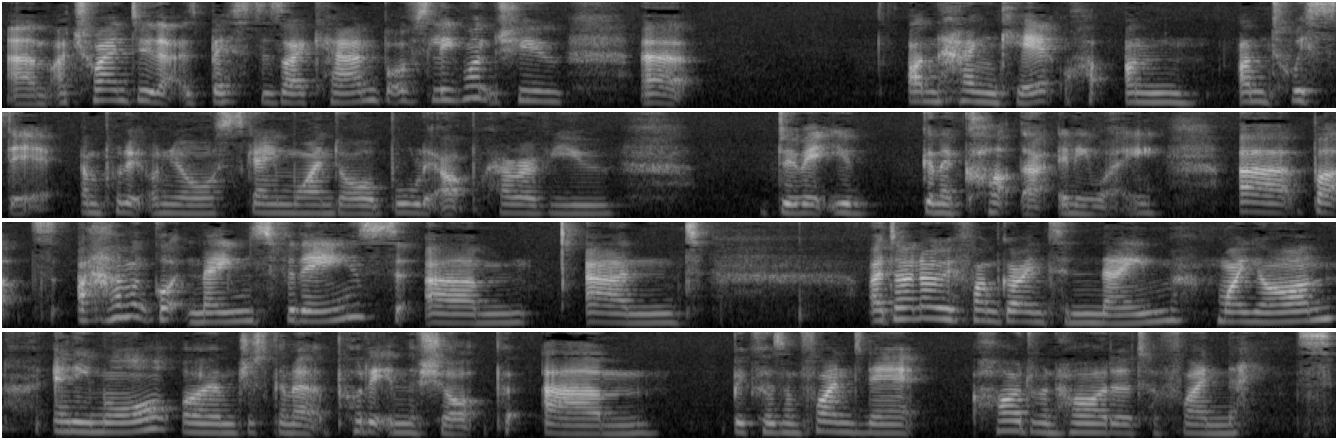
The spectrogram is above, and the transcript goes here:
Um, I try and do that as best as I can but obviously once you uh, unhank it, un untwist it and put it on your skein winder or ball it up however you do it. You're going to cut that anyway. Uh, but I haven't got names for these um, and I don't know if I'm going to name my yarn anymore or I'm just going to put it in the shop um, because I'm finding it harder and harder to find names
